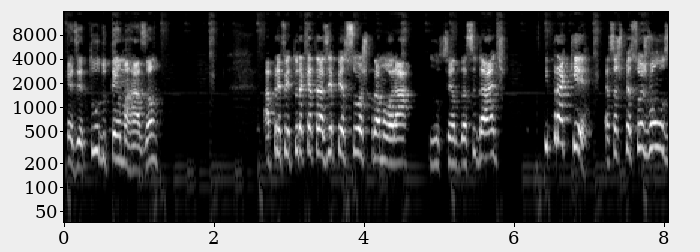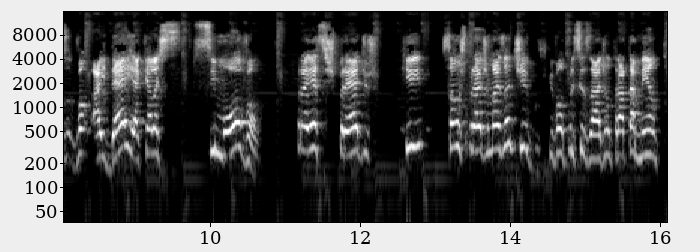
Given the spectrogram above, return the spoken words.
quer dizer, tudo tem uma razão. A prefeitura quer trazer pessoas para morar no centro da cidade e para quê? Essas pessoas vão, vão. A ideia é que elas se movam para esses prédios que são os prédios mais antigos, que vão precisar de um tratamento,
